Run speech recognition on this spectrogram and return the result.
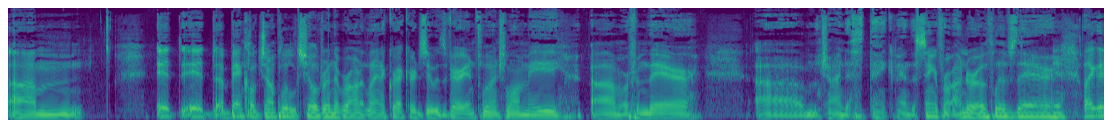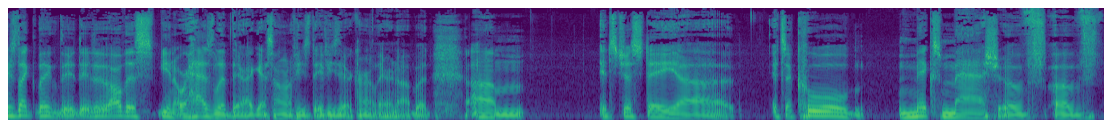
Um, it, it a band called Jump Little Children that were on Atlantic Records. It was very influential on me. Um, or from there. Um, trying to think, man. The singer from Underoath lives there. Yeah. Like, there's like, like there- there's all this, you know, or has lived there. I guess I don't know if he's if he's there currently or not, but um, it's just a uh, it's a cool mix mash of of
